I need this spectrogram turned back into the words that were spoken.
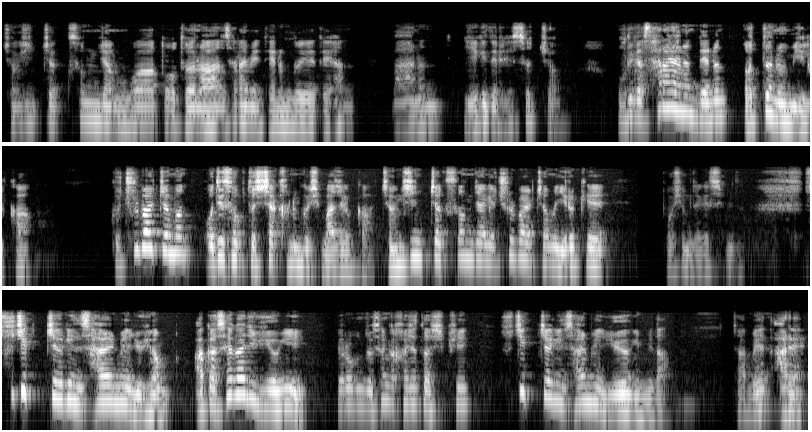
정신적 성장과 또 더 나은 사람이 되는 것에 대한 많은 얘기들을 했었죠. 우리가 살아가는 데는 어떤 의미일까? 그 출발점은 어디서부터 시작하는 것이 맞을까? 정신적 성장의 출발점은 이렇게 보시면 되겠습니다. 수직적인 삶의 유형. 아까 세 가지 유형이 여러분들 생각하셨다시피 수직적인 삶의 유형입니다. 자, 맨 아래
